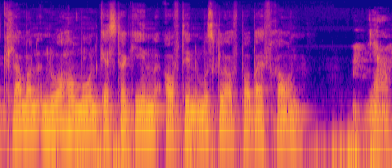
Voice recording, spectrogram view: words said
Klammern nur Hormon Gestagen auf den Muskelaufbau bei Frauen? Ja.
